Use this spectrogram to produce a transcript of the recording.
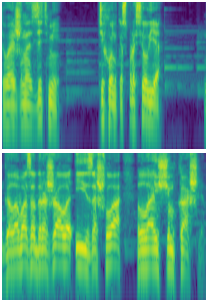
твоя жена с детьми?» Тихонько спросил я. Голова задрожала и зашла лающим кашлем.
